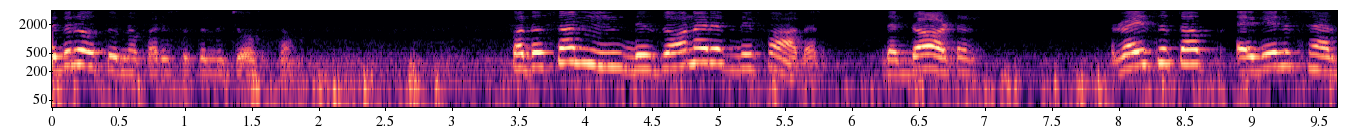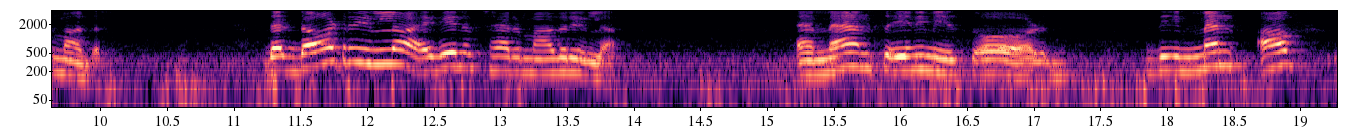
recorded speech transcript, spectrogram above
ఎదురవుతున్న పరిస్థితులను చూస్తాం. For the son dishonoureth the father the daughter riseth up against her mother the daughter in law against her mother in law a man's enemies are the men of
